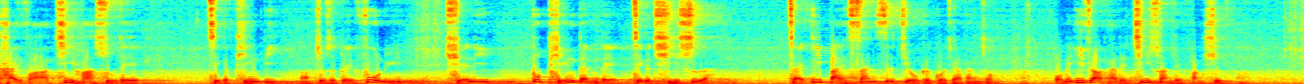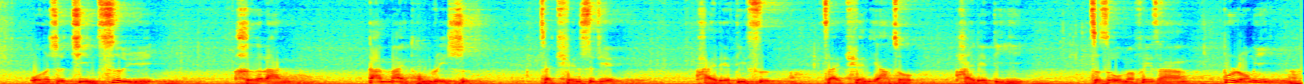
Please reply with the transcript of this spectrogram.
开发计划署的这个评比啊，就是对妇女权利不平等的这个歧视啊，在一百三十九个国家当中，我们依照它的计算的方式啊。我们是仅次于荷兰、丹麦同瑞士，在全世界排列第四啊，在全亚洲排列第一，这是我们非常不容易啊，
